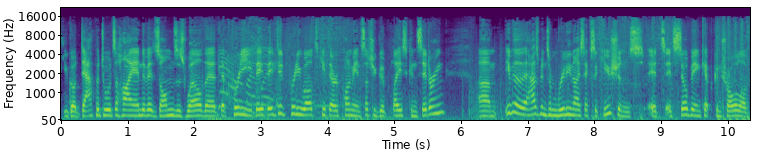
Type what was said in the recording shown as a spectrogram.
You've got dapr towards the high end of it, Zombs as well. They're they're pretty. They they did pretty well to keep their economy in such a good place, considering. Um, even though there has been some really nice executions, it's it's still being kept control of.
